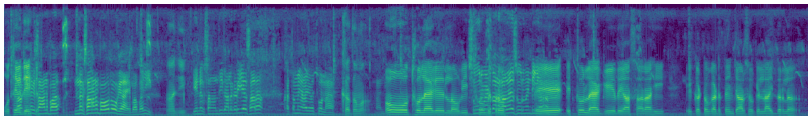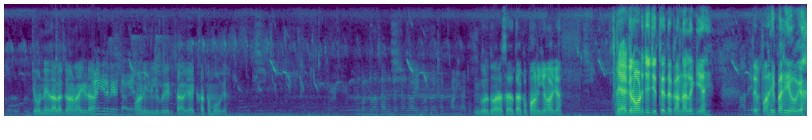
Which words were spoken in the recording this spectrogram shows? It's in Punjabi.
ਉੱਥੇ ਵੀ ਬਾਕੀ ਦੇਖ ਨੁਕਸਾਨ ਬਾ- ਨੁਕਸਾਨ ਬਹੁਤ ਹੋ ਗਿਆ ਹੈ ਬਾਬਾ ਜੀ। ਹਾਂਜੀ। ਜੇ ਨੁਕਸਾਨ ਦੀ ਗੱਲ ਕਰੀਏ ਸਾਰਾ ਖਤਮ ਆ ਜਿਹੜਾ ਝੋਨਾ। ਖਤਮ ਆ। ਹਾਂਜੀ। ਉਹ ਉੱਥੋਂ ਲੈ ਕੇ ਲਓ ਵੀ ਇੱਥੋਂ ਸੂਰਮਿੰਟ ਦਾ ਮਿੱਤਰੋ ਸੂਰਮਿੰਟ ਆ। ਇਹ ਇੱਥੋਂ ਲੈ ਕੇ ਤੇ ਆ ਸਾਰਾ ਹੀ ਇਹ ਘੱਟੋ ਘੱਟ 3-400 ਕਿੱਲਾ ਇੱਧਰ ਝੋਨੇ ਦਾ ਲੱਗਾ ਹੋਣਾ ਜਿਹੜਾ। ਪਾਣੀ ਦੀ ਲਪੇਟ ਚ ਆ ਗਿਆ। ਪਾਣੀ ਦੀ ਲਪੇਟ ਚ ਆ ਗਿਆ ਇਹ ਖਤਮ ਹੋ ਗਿਆ। ਗੁਰਦੁਆਰਾ ਸਾਹਿਬ ਦੇ ਦਰਸ਼ਨ ਕਰਾਏ ਗੁਰਦੁਆਰੇ ਗੁਰਦੁਆਰਾ ਸਾਹਿਬ ਤੱਕ ਪਾਣੀ ਆ ਗਿਆ। ਇਹ ਗਰਾਊਂਡ 'ਚ ਜਿੱਥੇ ਦੁਕਾਨਾਂ ਲੱਗੀਆਂ ਸੀ ਆ ਤੇ ਪਾਣੀ ਪਾਣੀ ਹੋ ਗਿਆ।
